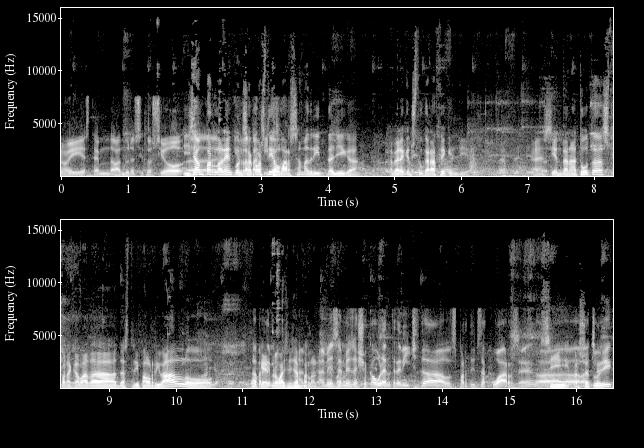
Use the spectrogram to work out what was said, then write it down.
noi, estem davant d'una situació... I ja en eh, parlarem quan s'acosti el. Barça-Madrid de Lliga. A veure què ens tocarà fer aquell dia. Eh? Si hem d'anar totes per acabar de- d'estripar el rival o Ah, què, perquè, però vaja, ja en a- parlarem. A, en més a més, això caurà entremig dels partits de quarts, eh? De, Sí, per això t'ho dic,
